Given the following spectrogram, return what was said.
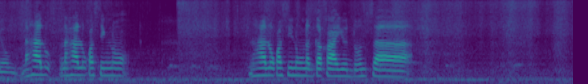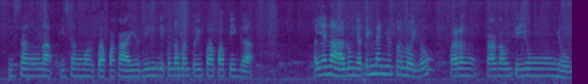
nyog. Nahalo, nahalo kasi no nahalo kasi nung nagkakayo doon sa isang na, isang magpapakayo. Di, hindi ko naman to ipapapiga. Kaya nahalo niya. Tingnan nyo tuloy, oh. Parang kakaunti yung nyog.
